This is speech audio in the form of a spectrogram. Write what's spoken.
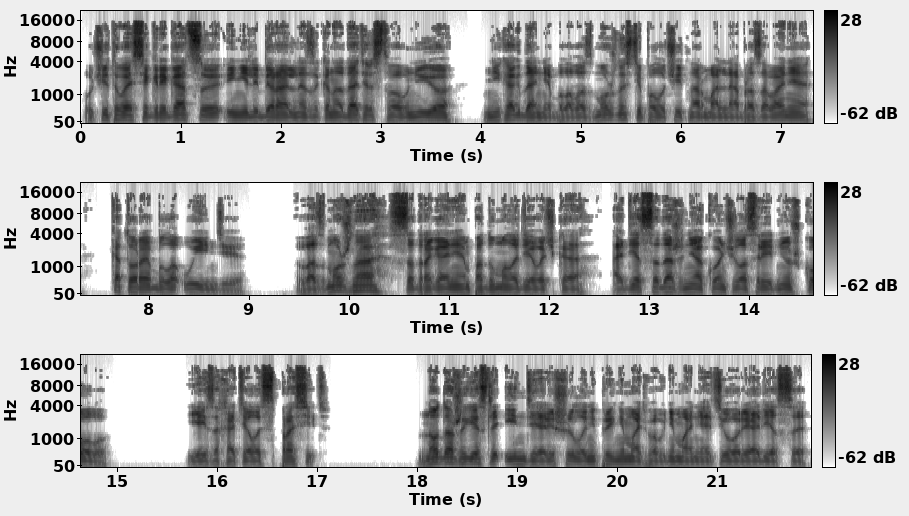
Учитывая сегрегацию и нелиберальное законодательство, у нее никогда не было возможности получить нормальное образование, которое было у Индии. Возможно, с содроганием подумала девочка, Одесса даже не окончила среднюю школу. Ей захотелось спросить. Но даже если Индия решила не принимать во внимание теории Одессы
